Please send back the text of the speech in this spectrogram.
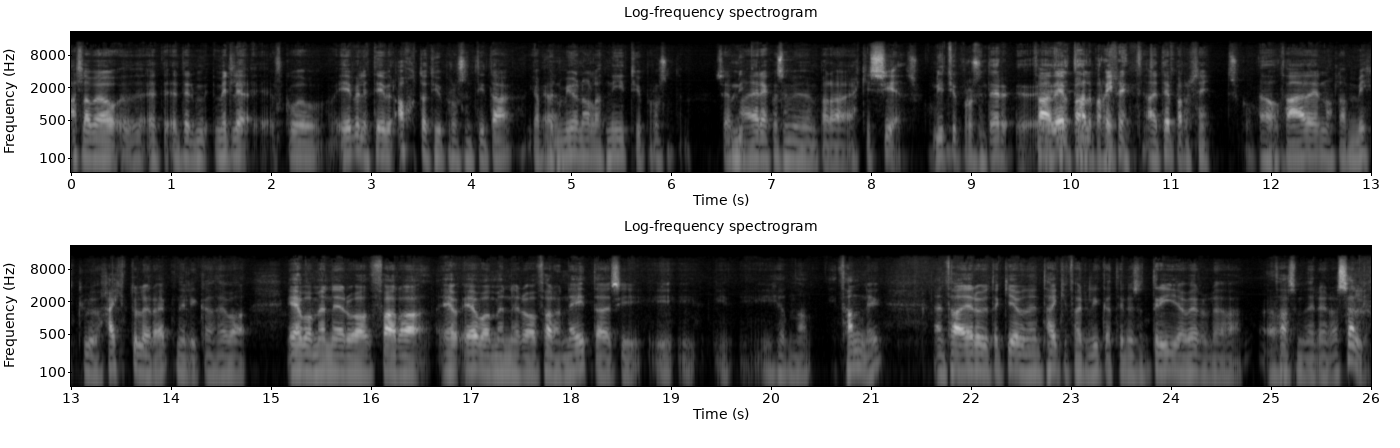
allavega, þetta er milli, sko, yfirleitt yfir 80% í dag, jáfnveg mjög nálega 90% sem Ný... er eitthvað sem við hefum bara ekki séð. Sko. 90% er, það er, er bara, bara hreint. Það er bara hreint, sko. Og það er náttúrulega miklu hættulegra efni líka þegar ef að menn eru að fara, ef, ef að menn eru að fara að neyta þess í, í, í, í hérna, þannig, en það eru auðvitað að gefa þeim tækifæri líka til þess að drýja verulega Já. það sem þeir eru að selja.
